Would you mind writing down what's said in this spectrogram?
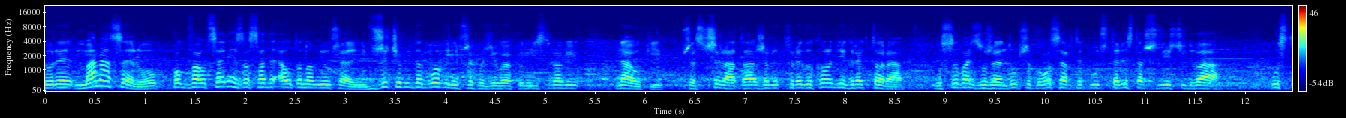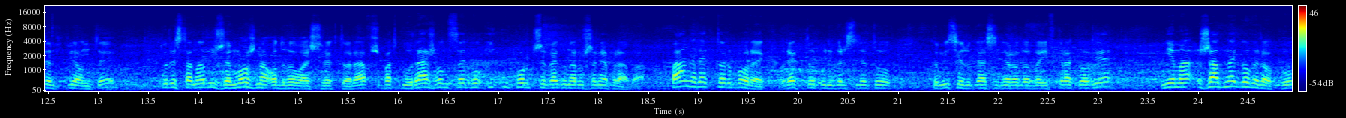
który ma na celu pogwałcenie zasady autonomii uczelni. W życiu mi do głowy nie przechodziło jako ministrowi nauki przez trzy lata, żeby któregokolwiek rektora usuwać z urzędu przy pomocy artykułu 432 ustęp 5, który stanowi, że można odwołać rektora w przypadku rażącego i uporczywego naruszenia prawa. Pan rektor Borek, rektor Uniwersytetu Komisji Edukacji Narodowej w Krakowie, nie ma żadnego wyroku,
